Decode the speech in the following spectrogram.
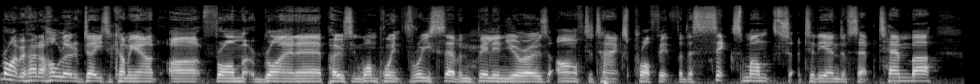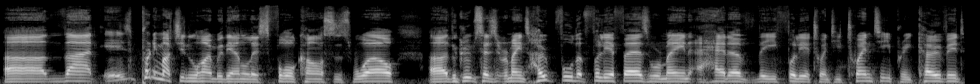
Right, we've had a whole load of data coming out uh, from Ryanair, posting 1.37 billion euros after tax profit for the six months to the end of September. Uh, that is pretty much in line with the analysts' forecasts as well. Uh, the group says it remains hopeful that full year fares will remain ahead of the full year 2020 pre COVID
